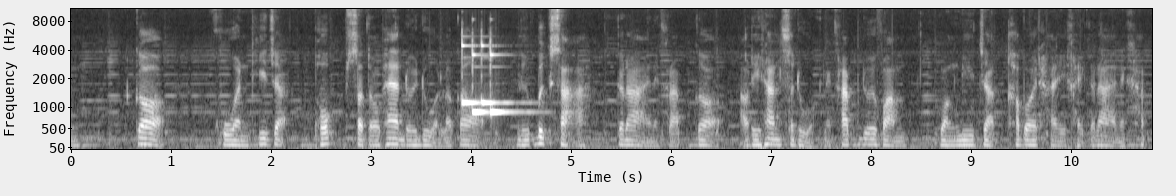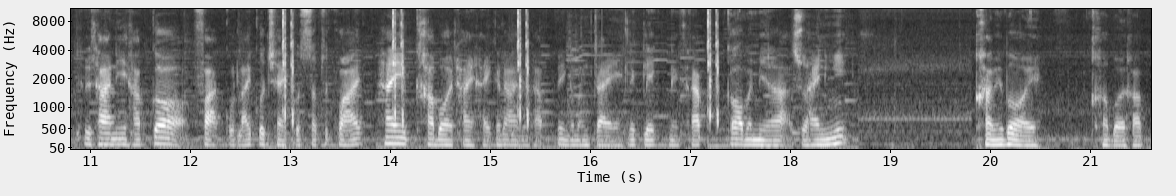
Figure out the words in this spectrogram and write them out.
ก็ควรที่จะพบสัตวแพทย์โดยด่วนแล้วก็หรือปรึกษา ก็ได้นะครับ ก็เอาที่ท่านสะดวกนะครับ ด้วยความหวังดีจากคาร์บอยไทยใครก็ได้นะครับสุดท้ายนี้ครับก็ฝากกดไลค์กดแชร์กด subscribe ให้คาร์บอยไทยใครก็ได้นะครับ เป็นกำลังใจเล็ก ๆ นะครับ ก็ไม่มีละสุดท้ายนี้คาร์ไม่บอยคาร์บอยครับ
